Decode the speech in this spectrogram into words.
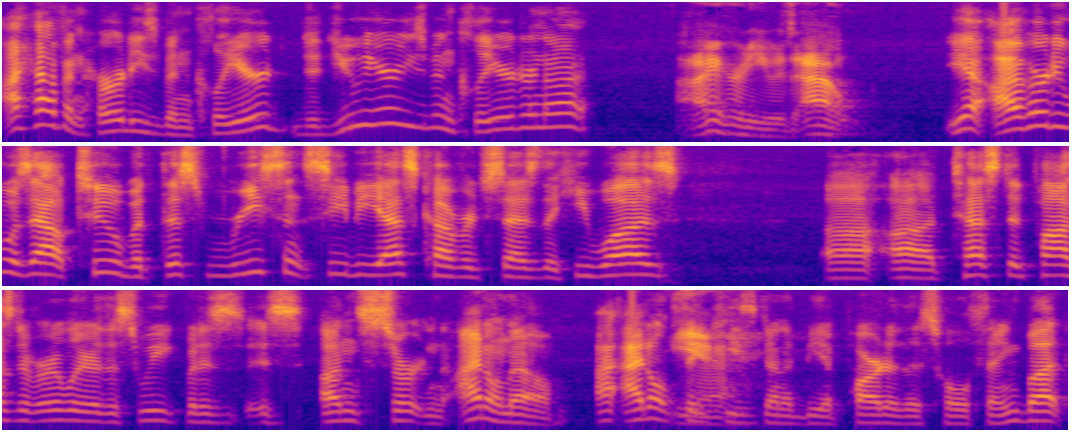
I haven't heard he's been cleared. Did you hear he's been cleared or not? I heard he was out. Yeah, I heard he was out too, but this recent CBS coverage says that he was uh, uh, tested positive earlier this week, but is is uncertain. I don't know. I, I don't think Yeah. he's going to be a part of this whole thing, but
